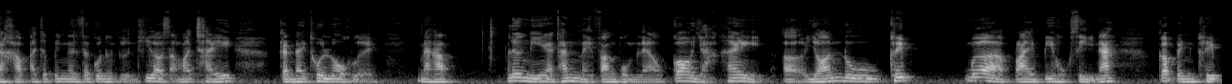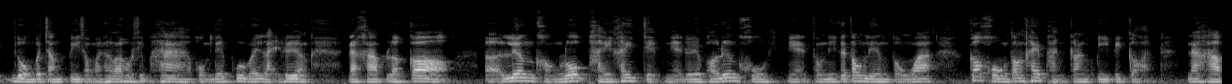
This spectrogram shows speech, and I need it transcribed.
นะครับ อาจจะเป็นเงินสกุลอื่น ๆ ที่เราสามารถใช้กันได้ทั่วโลกเลยนะครับ เรื่องนี้เนี่ยท่านไหนฟังผมแล้วก็อยากให้ย้อนดูคลิปเมื่อปลายปี 64 นะก็เป็นคลิปดวงประจำปี 2565 ผมได้พูดไว้หลายเรื่องนะครับ แล้วก็เอ่อเรื่องของโรคภัยไข้เจ็บเนี่ย โดยเฉพาะเรื่องโควิดเนี่ย ตรงนี้ก็ต้องเรียนตรงว่า ก็คงต้องให้ผ่านกลางปีไปก่อนนะครับ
